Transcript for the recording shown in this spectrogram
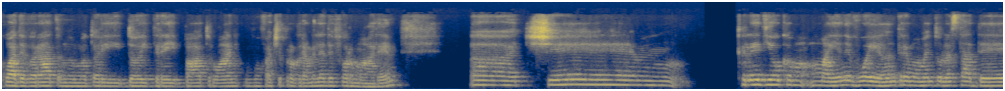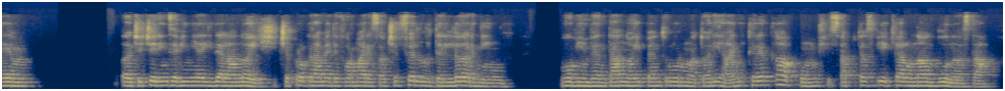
cu adevărat în următorii 2, 3, 4 ani, cum vom face programele de formare. Uh, ce cred eu că mai e nevoie între momentul ăsta de uh, ce cerințe vin ei de la noi și ce programe de formare sau ce feluri de learning vom inventa noi pentru următorii ani, cred că acum, și s-ar putea să fie chiar un an bun ăsta,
